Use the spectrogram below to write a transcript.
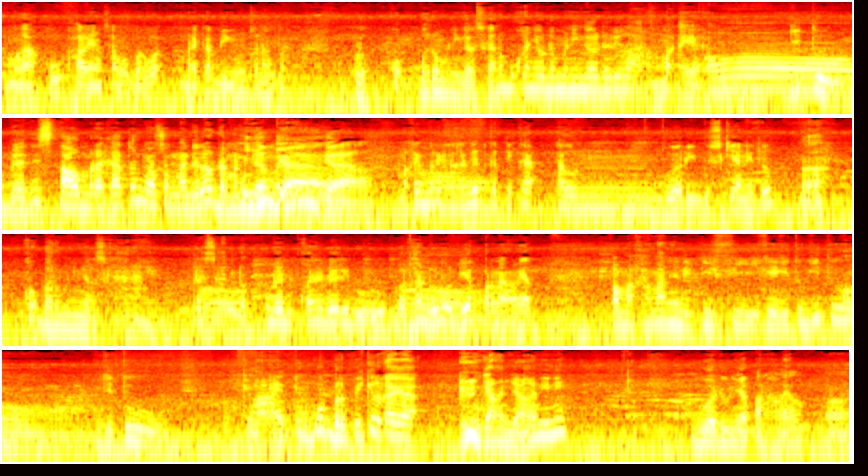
mengaku hal yang sama bahwa mereka bingung kenapa loh kok baru meninggal sekarang bukannya udah meninggal dari lama ya? Oh, Gitu. Berarti setahu mereka tuh Nelson Mandela udah meninggal. Udah meninggal. Makanya mereka Oh. kaget ketika tahun 2000 sekian itu Heeh. kok baru meninggal sekarang ya? Perasaan Oh. udah, bukannya dari dulu. Bahkan dulu Oh. dia pernah lihat pemakamannya di TV kayak gitu-gitu. Oh. Gitu. Oke, nah itu oke, gue berpikir kayak jangan-jangan ini dua dunia paralel Heeh.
